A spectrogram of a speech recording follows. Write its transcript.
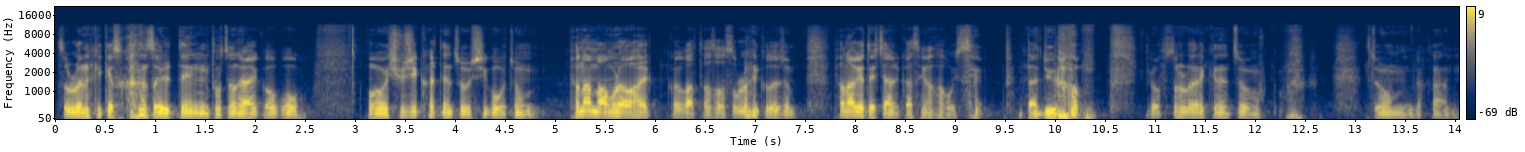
솔로 랭크 계속하면서 1등 도전을 할 거고 어 휴식할 땐 좀 쉬고 좀 편한 마음으로 할 것 같아서 솔로 랭크도 좀 편하게 되지 않을까 생각하고 있어요. 일단 유럽 유럽 솔로 랭크는 좀 좀 약간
